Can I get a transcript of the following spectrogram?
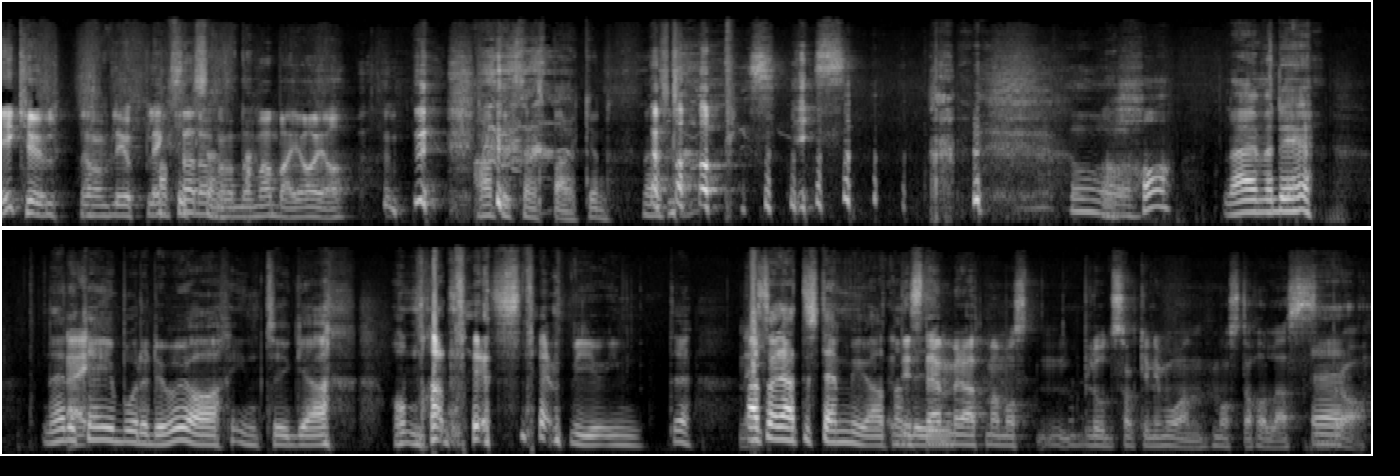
Det är kul när man blir uppläxad av någon och man bara, ja, ja. Han fick sen sparken. Men, Ja, precis. Jaha. Nej, men det, nej, det Nej. kan ju både du och jag intyga om att det stämmer ju inte. Alltså att det stämmer ju att man Det blir... stämmer att man måste, blodsockernivån måste hållas Eh, bra.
